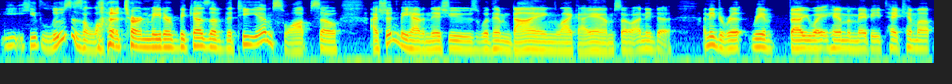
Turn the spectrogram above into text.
he, he loses a lot of turn meter because of the TM swap. So I shouldn't be having the issues with him dying like I am. So I need to I need to re- reevaluate him and maybe take him up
